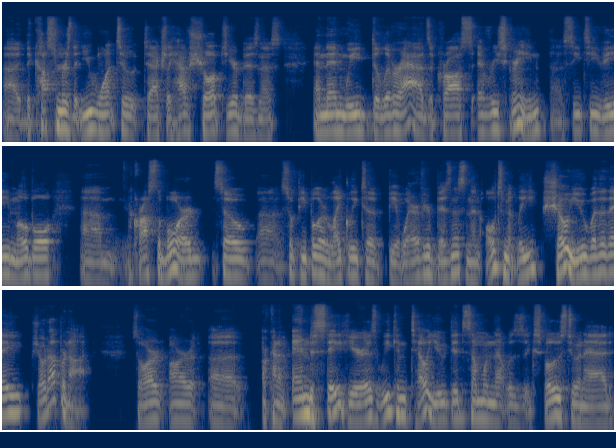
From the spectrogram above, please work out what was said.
uh, the customers that you want to to actually have show up to your business. And then we deliver ads across every screen uh, ctv mobile um, across the board. So uh, so people are likely to be aware of your business and then ultimately show you whether they showed up or not. So our our uh, our kind of end state here is we can tell you did someone that was exposed to an ad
